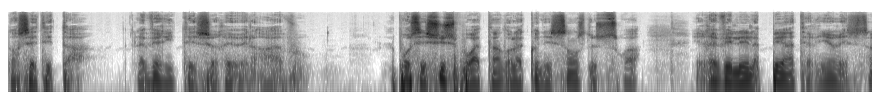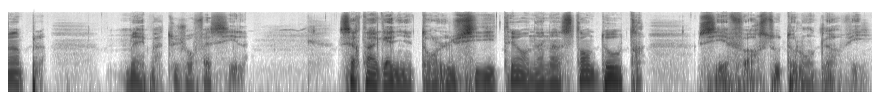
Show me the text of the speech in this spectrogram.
Dans cet état, la vérité se révélera à vous. Le processus pour atteindre la connaissance de soi et révéler la paix intérieure est simple, mais pas toujours facile. Certains gagnent en lucidité en un instant, d'autres s'y efforcent tout au long de leur vie.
